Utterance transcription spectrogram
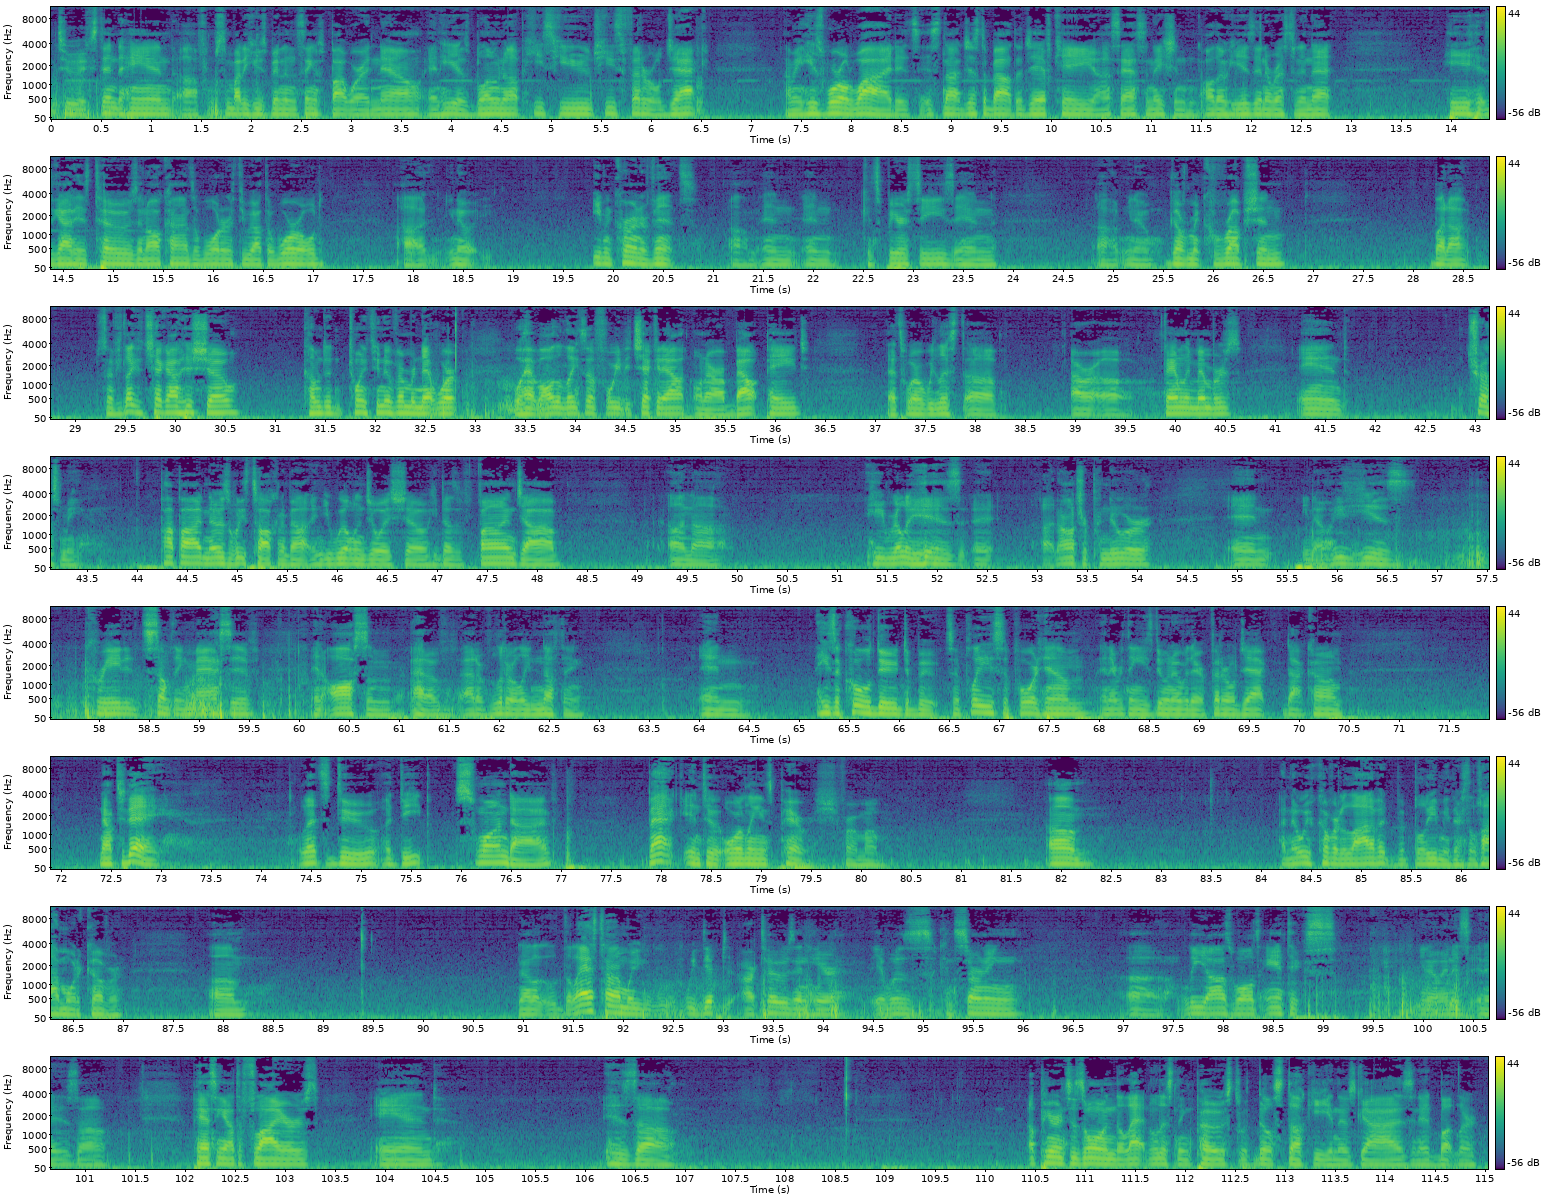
to extend a hand uh, from somebody who's been in the same spot where I now, and he has blown up. He's huge. He's federal jack. I mean, he's worldwide. It's it's not just about the JFK assassination, although he is interested in that. He has got his toes in all kinds of water throughout the world. Uh, you know, even current events um, and and conspiracies and uh, you know government corruption. But uh, so if you'd like to check out his show, come to 22 November Network. We'll have all the links up for you to check it out on our About page. That's where we list uh, our uh, family members. And trust me, Popeye knows what he's talking about, and you will enjoy his show. He does a fine job. On uh, he really is a, an entrepreneur, and you know he he is created something massive and awesome out of out of literally nothing. And he's a cool dude to boot. So please support him and everything he's doing over there at federaljack.com. Now today, let's do a deep swan dive back into Orleans Parish for a moment. Um, I know we've covered a lot of it, but believe me, there's a lot more to cover. Um, now, the last time we we dipped our toes in here, it was concerning uh, Lee Oswald's antics, you know, in his in his uh, passing out the flyers and his uh, appearances on the Latin Listening Post with Bill Stuckey and those guys and Ed Butler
